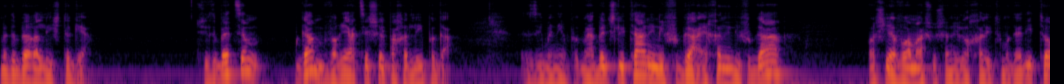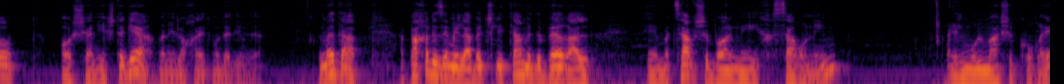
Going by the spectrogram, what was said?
מדבר על להשתגע, שזה בעצם גם וריאציה של פחד להיפגע. אז אם אני מאבד שליטה, אני נפגע. איך אני נפגע? או שיבוא משהו שאני לא יכול להתמודד איתו, או שאני אשתגע ואני לא יכול להתמודד עם זה. זאת אומרת, הפחד הזה מלאבד שליטה מדבר על אה, מצב שבו אני חסר אונים אל מול מה שקורה,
